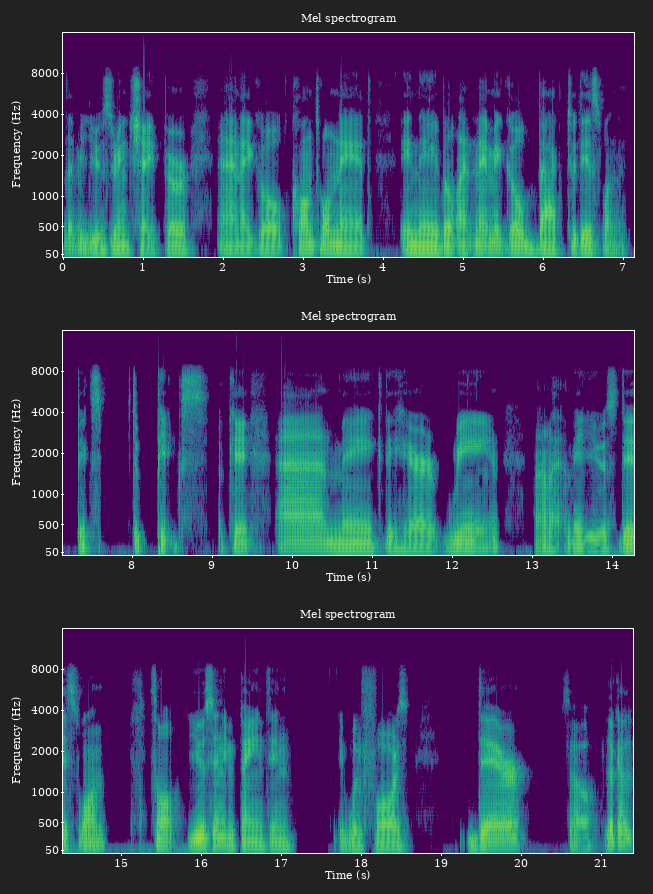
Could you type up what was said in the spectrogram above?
Let me use Dream Shaper and I go control net, enable, and let me go back to this one, pix to pix, okay, and make the hair green. And let me use this one. So using in painting, it will force there. So look at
